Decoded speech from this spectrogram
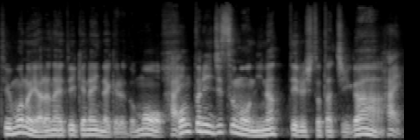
ていうものをやらないといけないんだけれども、はい。本当に実務を担っている人たちが、はい。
